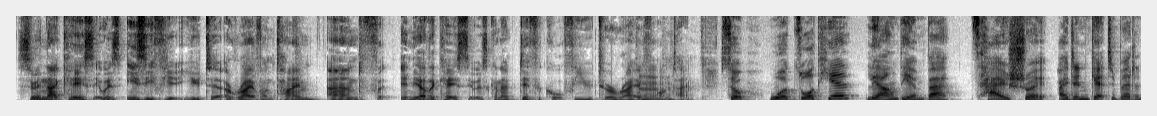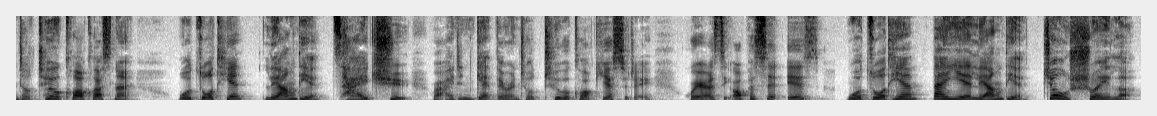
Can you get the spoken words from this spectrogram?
So in that case, it was easy for you, you to arrive on time, and for, in the other case, it was kind of difficult for you to arrive on time. So 我昨天两点半才睡. I didn't get to bed until two o'clock last night. 我昨天两点才去. Right, I didn't get there until two o'clock yesterday. Whereas the opposite is 我昨天半夜两点就睡了。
